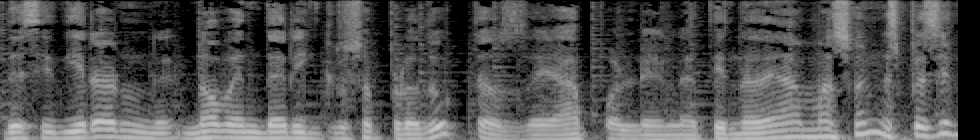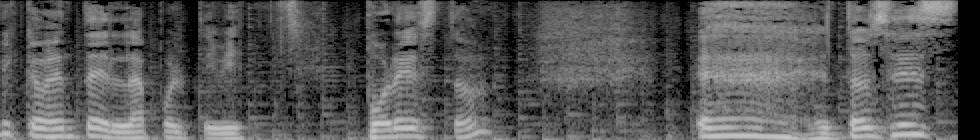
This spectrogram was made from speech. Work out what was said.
decidieron no vender incluso productos de Apple en la tienda de Amazon, específicamente el Apple TV. Por esto, Ah, entonces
